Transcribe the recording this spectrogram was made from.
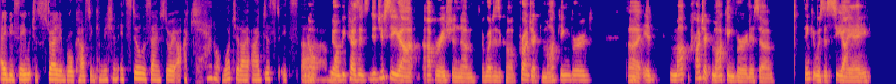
ABC, which is Australian Broadcasting Commission, it's still the same story. I, I cannot watch it. I, I just, it's. Um, no, no, because it's, did you see uh, Operation, um, what is it called? Project Mockingbird. Uh, it Mo- Project Mockingbird is a, I think it was a CIA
